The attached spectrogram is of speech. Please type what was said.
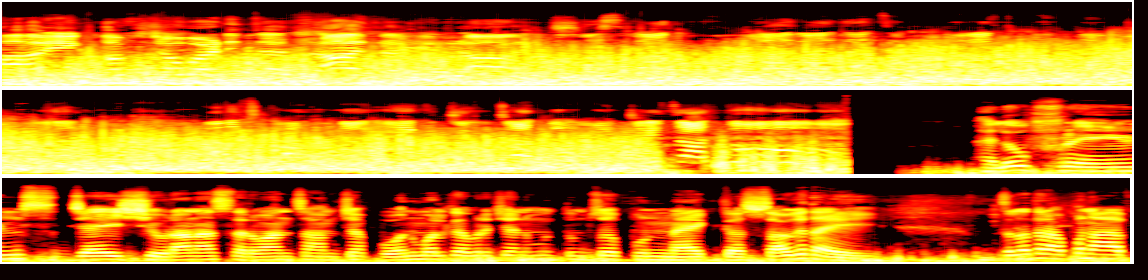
हा एक आमच्या वाडीचा राज आहे राज या राजाचं कोणालाच माहीत नाही. या राजकारणात एक जीव जातो म्हणजे जातो हॅलो फ्रेंड्स जय शिवराणा सर्वांचं आमच्या पवन मोलकाबर चॅनलमध्ये तुमचं पुन्हा एकदा स्वागत आहे. चला तर आपण आप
